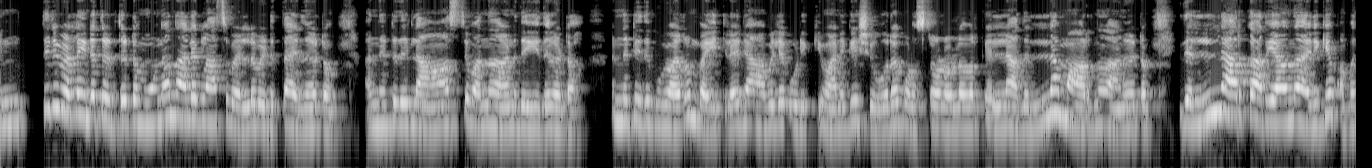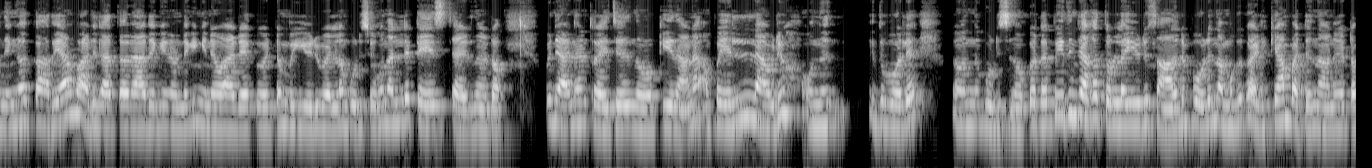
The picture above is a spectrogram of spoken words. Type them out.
ഇത്തിരി വെള്ളം ഇതിന്റെ അകത്ത് എടുത്തിട്ട് മൂന്നോ നാലോ ഗ്ലാസ് വെള്ളം എടുത്തായിരുന്നു കേട്ടോ. എന്നിട്ട് ഇത് ലാസ്റ്റ് വന്നതാണ് ഇത് ഇത് കേട്ടോ. എന്നിട്ട് ഇത് വെറും വയറ്റിൽ രാവിലെ കുടിക്കുവാണെങ്കിൽ ഷുഗർ കൊളസ്ട്രോൾ ഉള്ളവർക്കെല്ലാം അതെല്ലാം മാറുന്നതാണ് കേട്ടോ. ഇതെല്ലാവർക്കും അറിയാവുന്നതായിരിക്കും. അപ്പം നിങ്ങൾക്ക് അറിയാൻ പാടില്ലാത്തവരാരെങ്കിലും ഉണ്ടെങ്കിൽ ഇങ്ങനെ വാഴയൊക്കെ വെട്ടുമ്പോൾ ഈ ഒരു വെള്ളം കുടിച്ചു നോക്കുമ്പോൾ നല്ല ടേസ്റ്റ് ആയിരുന്നു കേട്ടോ. അപ്പോൾ ഞാനത് ട്രൈ ചെയ്ത് നോക്കിയതാണ്. അപ്പോൾ എല്ലാവരും ഒന്ന് ഇതുപോലെ ഒന്ന് കുടിച്ച് നോക്കുക കേട്ടോ. അപ്പോൾ ഇതിന്റെ അകത്തുള്ള ഈ ഒരു സാധനം പോലും നമുക്ക് കഴിക്കാൻ പറ്റുന്നതാണ് കേട്ടോ.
